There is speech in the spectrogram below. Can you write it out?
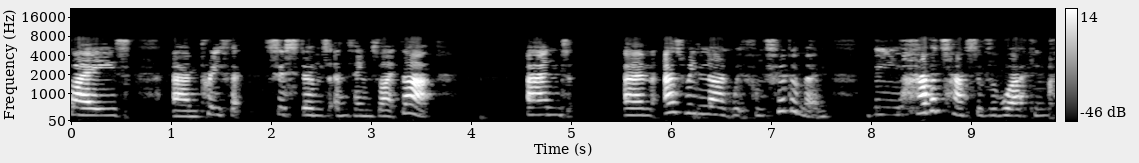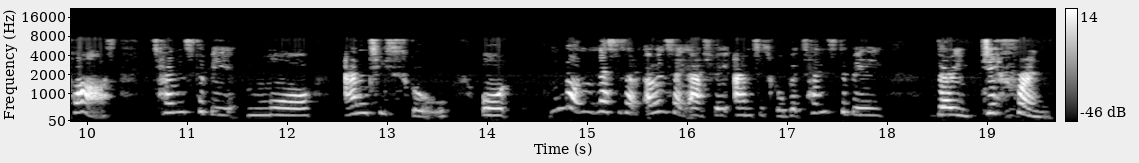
plays, um, prefect systems, and things like that. And um, as we learned with, from Sugarman, the habitus of the working class tends to be more anti-school or not necessarily, I wouldn't say actually anti-school, but tends to be very different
